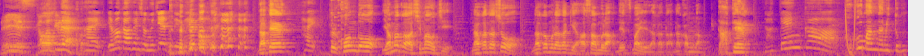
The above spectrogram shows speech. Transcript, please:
う。レイエス頑張ってくれ。はい。山川選手を抜けっていうね。打点。はい。それ近藤山川島内中田翔中村拓也浅村デスパイで中田中村、打点。打点か。ここ万波いっとく？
